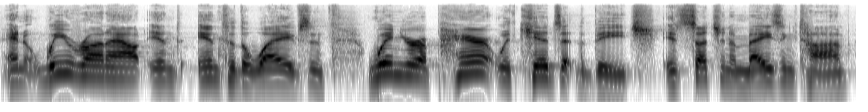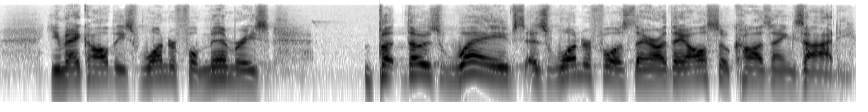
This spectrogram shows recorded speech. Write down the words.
and we run out in, into the waves. And when you're a parent with kids at the beach, it's such an amazing time. You make all these wonderful memories, but those waves, as wonderful as they are, they also cause anxiety.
